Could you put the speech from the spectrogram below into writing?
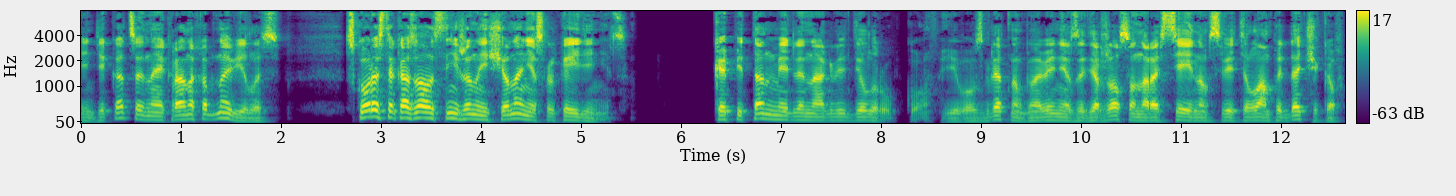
Индикация на экранах обновилась. Скорость оказалась снижена еще на несколько единиц. Капитан медленно оглядел рубку. Его взгляд на мгновение задержался на рассеянном свете лампы датчиков,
